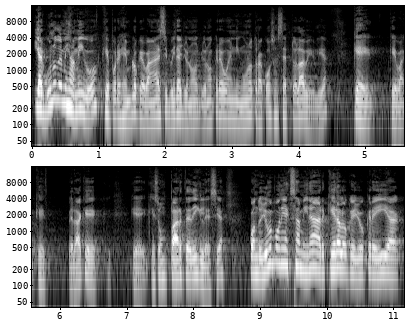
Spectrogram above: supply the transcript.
Y algunos de mis amigos, que por ejemplo, que van a decir, mira, yo no, yo no creo en ninguna otra cosa excepto la Biblia, que, que, que, ¿verdad? que, que, que son parte de iglesia, cuando yo me ponía a examinar qué era lo que yo creía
